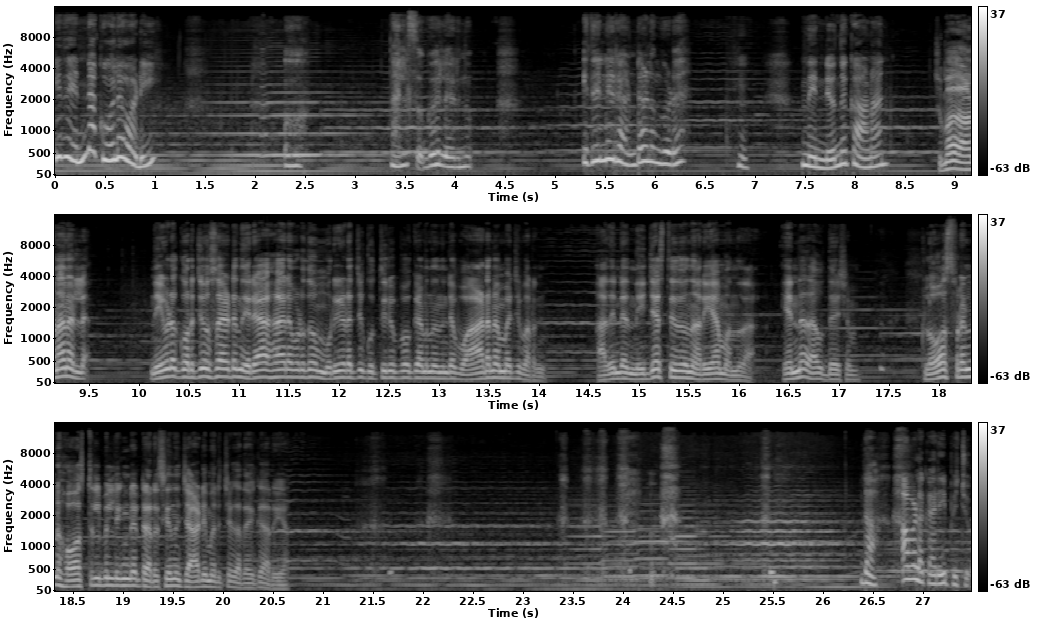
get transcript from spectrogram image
ഇത് എന്നാ കോലവാടി? ഓ നല്ല സുഖമില്ലായിരുന്നു. ഇതെന്നെ രണ്ടാളും കൂടെ? നിന്നെ ഒന്ന് കാണാൻ. ചുമ്മാ കാണാനല്ല. നീ ഇവിടെ കുറച്ച് ദിവസമായിട്ട് നിരാഹാരവ്രതവും മുറിയടച്ച് കുത്തിരിപ്പൊക്കെയാണെന്ന് നിന്റെ വാർഡനം വെച്ച് പറഞ്ഞു. അതിന്റെ നിജസ്ഥിതി ഒന്ന് അറിയാൻ വന്നതാ. എന്നതാ ഉദ്ദേശം? ക്ലോസ് ഫ്രണ്ട് ഹോസ്റ്റൽ ബിൽഡിംഗിന്റെ ടെറസിൽ നിന്ന് ചാടി മരിച്ച കഥയൊക്കെ അറിയാം. ദാ അവളെ കരയിപ്പിച്ചു.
